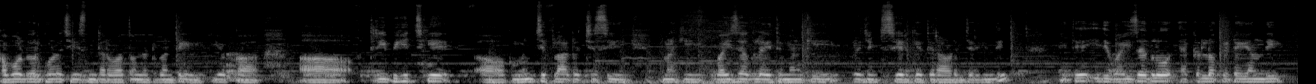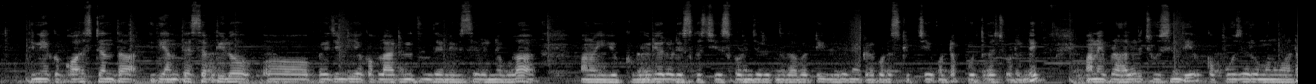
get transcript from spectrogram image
కబోర్డ్ వర్క్ కూడా చేసిన తర్వాత ఉన్నటువంటి ఈ యొక్క త్రీ బిహెచ్కే ఒక మంచి ఫ్లాట్ వచ్చేసి మనకి వైజాగ్లో అయితే మనకి ప్రజెంట్ సేల్కి అయితే రావడం జరిగింది. అయితే ఇది వైజాగ్లో ఎక్కడ లొకేట్ అయ్యింది? దీని యొక్క కాస్ట్ ఎంత? ఇది ఎంత ఎస్ఎఫ్టీలో ప్రజెంట్ ఈ యొక్క ఫ్లాట్ అనేది అనే విషయాలన్నీ కూడా మనం ఈ యొక్క వీడియోలో డిస్కస్ చేసుకోవడం జరుగుతుంది కాబట్టి వీడియోని ఎక్కడ కూడా స్కిప్ చేయకుండా పూర్తిగా చూడండి. మనం ఇప్పుడు ఆల్రెడీ చూసింది ఒక పూజ రూమ్ అనమాట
